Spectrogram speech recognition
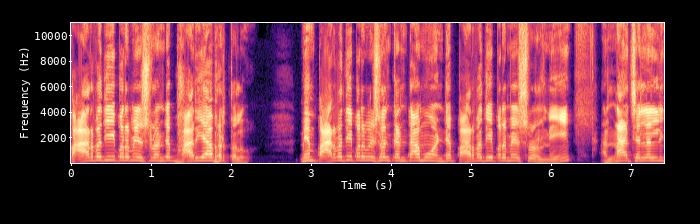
పార్వతీ పరమేశ్వరులు అంటే భార్యాభర్తలు. మేము పార్వతీ పరమేశ్వరం కంటాము అంటే పార్వతీ పరమేశ్వరుల్ని అన్నా చెల్లెల్ని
